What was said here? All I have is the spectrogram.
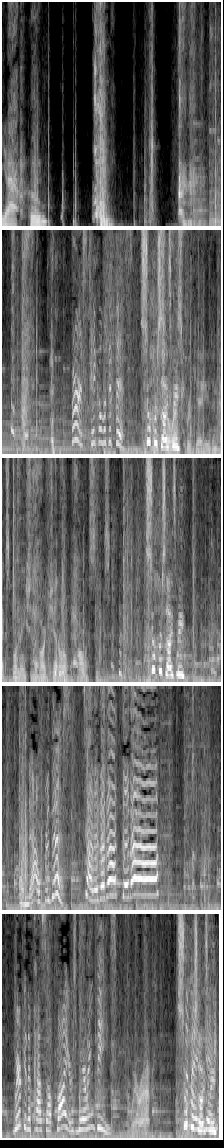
Yeah, who? First, take a look at this. Supersize me! Brigade, an explanation of our general policies. Supersize me! And now for this. Ta-da-da-da-da-da! We're gonna pass out flyers wearing these. Where at? The main me! gate.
